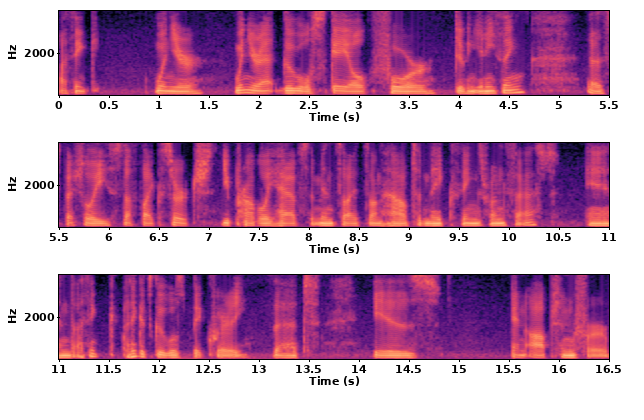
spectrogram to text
I think when you're when you're at Google scale for doing anything, especially stuff like search, you probably have some insights on how to make things run fast. And I think I think it's Google's BigQuery that is an option for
